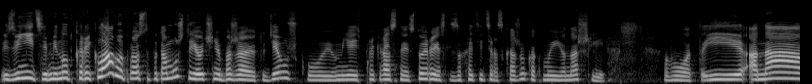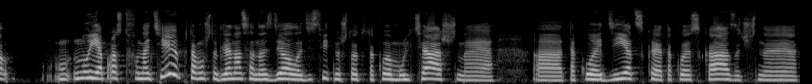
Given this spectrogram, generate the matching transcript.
извините, минутка рекламы, просто потому что я очень обожаю эту девушку, и у меня есть прекрасная история, если захотите, расскажу, как мы ее нашли. Вот. И она ну, я просто фанатею, потому что для нас она сделала действительно что-то такое мультяшное, такое детское, такое сказочное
